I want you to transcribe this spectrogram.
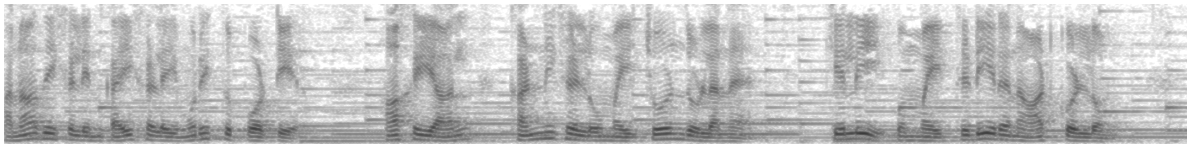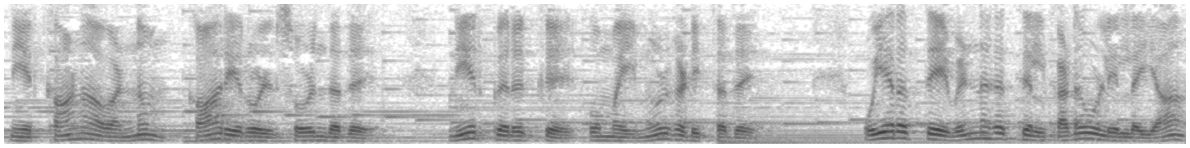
அனாதைகளின் கைகளை முறித்து போட்டீர். ஆகையால் கண்ணிகள் உம்மை சூழ்ந்துள்ளன. கிளி உம்மை திடீரென ஆட்கொள்ளும். நீர் காணா வண்ணம் காரிருள் சூழ்ந்தது. நீர்பெருக்கு உம்மை மூழ்கடித்தது. உயரத்தே விண்ணகத்தில் கடவுள் இல்லையா?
